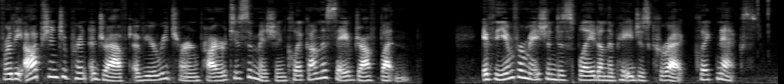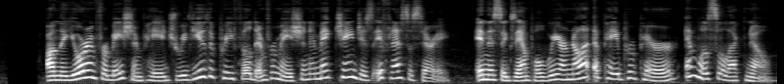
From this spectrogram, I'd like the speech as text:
For the option to print a draft of your return prior to submission, click on the Save Draft button. If the information displayed on the page is correct, click Next. On the Your Information page, review the pre-filled information and make changes if necessary. In this example, we are not a paid preparer and will select No.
